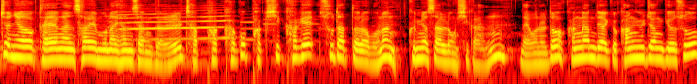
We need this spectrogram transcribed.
저녁 다양한 사회문화 현상들 잡학하고 박식하게 수다 떨어보는 금요살롱 시간. 네, 오늘도 강남대학교 강유정 교수,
